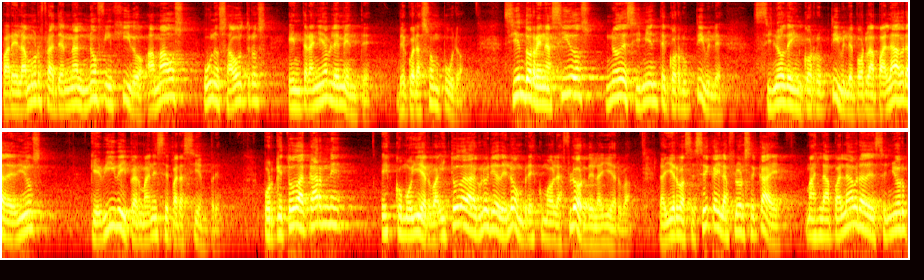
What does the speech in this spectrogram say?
para el amor fraternal no fingido, amaos unos a otros entrañablemente, de corazón puro, siendo renacidos no de simiente corruptible, sino de incorruptible por la palabra de Dios que vive y permanece para siempre. Porque toda carne es como hierba y toda la gloria del hombre es como la flor de la hierba. La hierba se seca y la flor se cae, mas la palabra del Señor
